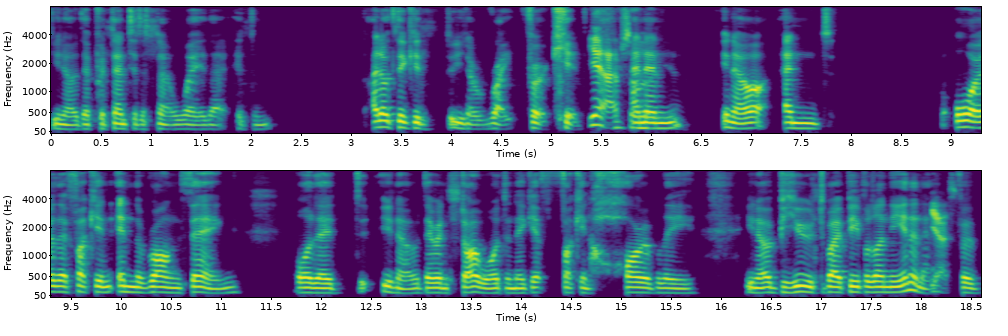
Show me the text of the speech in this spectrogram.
you know they're presented in a certain way that isn't. I don't think it's you know right for a kid. yeah absolutely and then you know, and or they're fucking in the wrong thing, or they you know they're in Star Wars and they get fucking horribly, you know, abused by people on the internet. Yes. for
